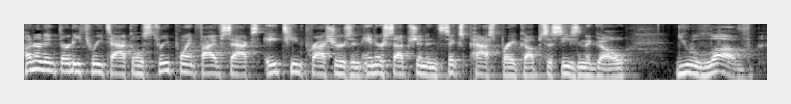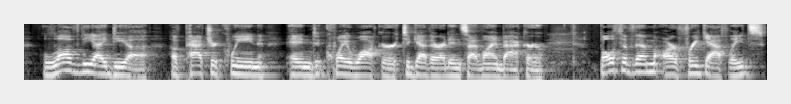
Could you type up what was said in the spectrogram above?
133 tackles, 3.5 sacks, 18 pressures, an interception, and six pass breakups a season ago. You love, love the idea of Patrick Queen and Quay Walker together at inside linebacker. Both of them are freak athletes.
